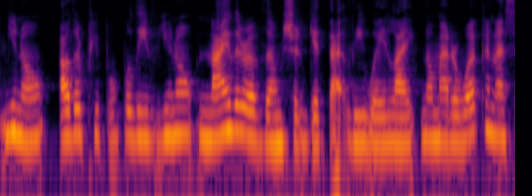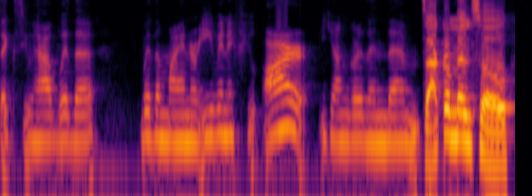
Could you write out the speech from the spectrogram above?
you know, other people believe, you know, neither of them should get that leeway. Like, no matter what kind of sex you have with a with a minor, even if you are younger than them. Sacramento,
